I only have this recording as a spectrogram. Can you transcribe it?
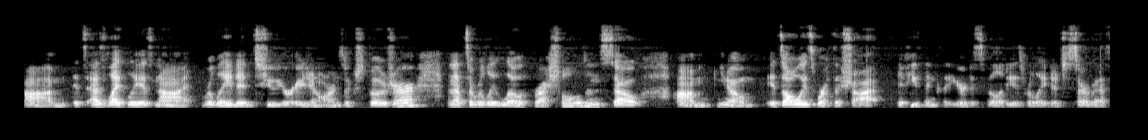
um, it's as likely as not related to your Agent Orange exposure, and that's a really low threshold. And so, um, you know, it's always worth a shot if you think that your disability is related to service.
